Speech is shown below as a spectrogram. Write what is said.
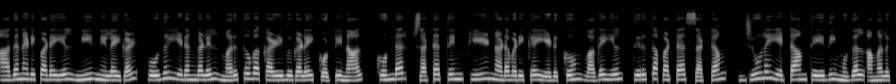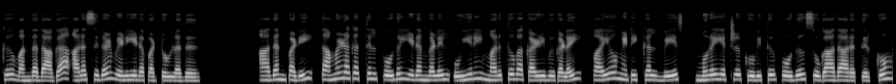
அதனடிப்படையில் நீர்நிலைகள் பொது இடங்களில் மருத்துவ கழிவுகளை கொட்டினால் குண்டர் சட்டத்தின் கீழ் நடவடிக்கை எடுக்கும் வகையில் திருத்தப்பட்ட சட்டம் ஜூலை எட்டாம் தேதி முதல் அமலுக்கு வந்ததாக அரசிதழ் வெளியிடப்பட்டுள்ளது. அதன்படி தமிழகத்தில் பொது இடங்களில் உயிரி மருத்துவ கழிவுகளை பயோமெடிக்கல் வேஸ்ட் முறையற்று குவித்து பொது சுகாதாரத்திற்கும்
